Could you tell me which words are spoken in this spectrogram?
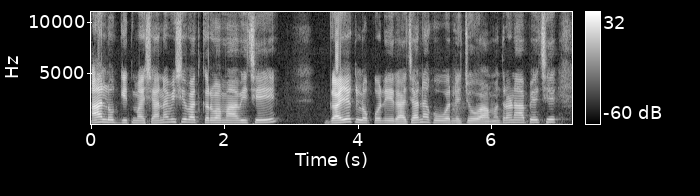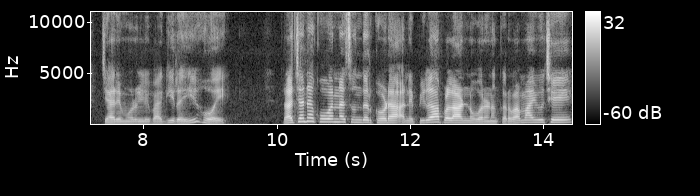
આ લોકગીતમાં શાના વિશે વાત કરવામાં આવી છે. ગાયક લોકોને રાજાના કુંવરને જોવા આમંત્રણ આપે છે જ્યારે મોરલી વાગી રહી હોય. રાજાના કુંવરના સુંદર ઘોડા અને પીળા પલાણનું વર્ણન કરવામાં આવ્યું છે.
